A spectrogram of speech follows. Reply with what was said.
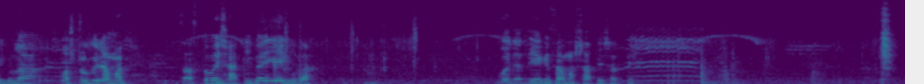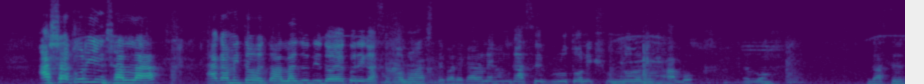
এগুলা কষ্ট করে আমার স্বাস্থ্য ভাই সাথী ভাই কইরা দিয়ে গেছে আমার সাথে সাথে। আশা করি ইনশাল্লাহ আগামীতে হয়তো আল্লাহ যদি দয়া করে গাছে ফলন আসতে পারে, কারণ এখন গাছের গ্রোথ অনেক সুন্দর, অনেক ভালো, এবং গাছের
